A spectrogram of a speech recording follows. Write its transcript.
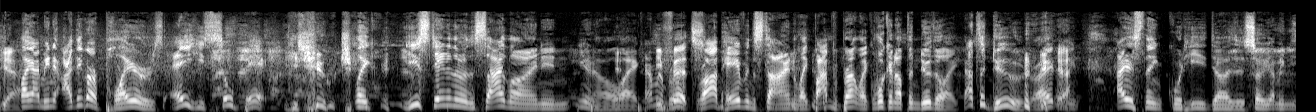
Yeah. Like I mean, I think our players. A, he's so big. He's huge. Like he's standing there on the sideline, and you know, like I remember fits. like, Rob Havenstein, like Bobby Brent, like looking up and dude, they're like, "That's a dude, right?" I mean, I just think what he does is so. I mean,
